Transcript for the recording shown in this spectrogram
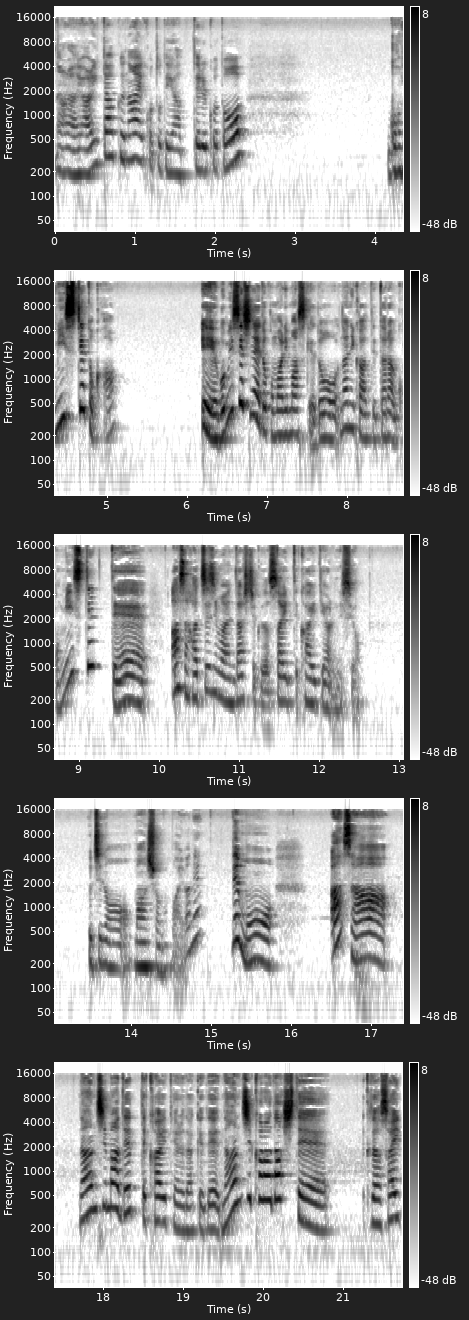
だからやりたくないことでやってることゴミ捨てとか？ええゴミ捨てしないと困りますけど何かって言ったらゴミ捨てって朝8時前に出してくださいって書いてあるんですよ。うちのマンションの場合はね。でも朝何時までって書いてあるだけで何時から出してくださいっ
